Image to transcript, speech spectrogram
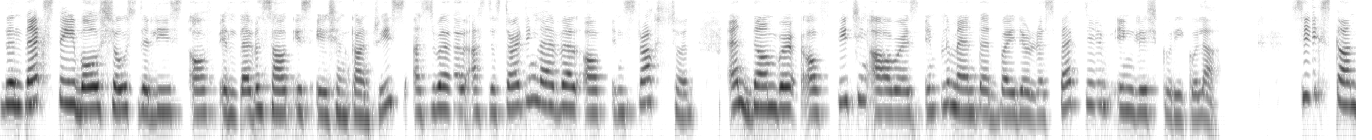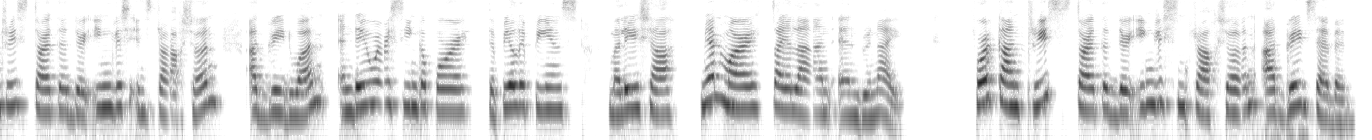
The next table shows the list of 11 Southeast Asian countries, as well as the starting level of instruction and number of teaching hours implemented by their respective English curricula. Six countries started their English instruction at grade 1, and they were Singapore, the Philippines, Malaysia, Myanmar, Thailand, and Brunei. Four countries started their English instruction at grade 7,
